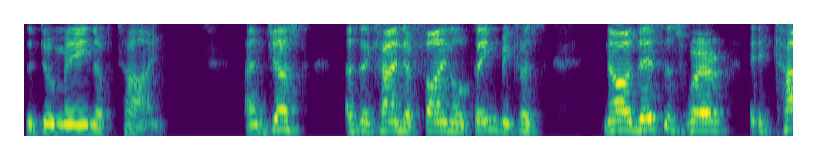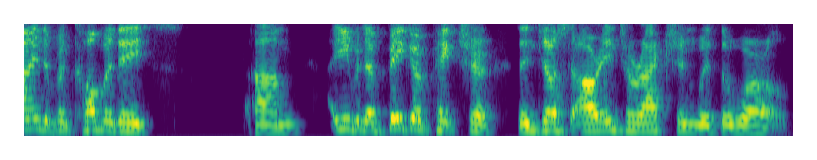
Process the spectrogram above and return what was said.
the domain of time. And just as a kind of final thing, because now this is where it kind of accommodates um, even a bigger picture than just our interaction with the world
